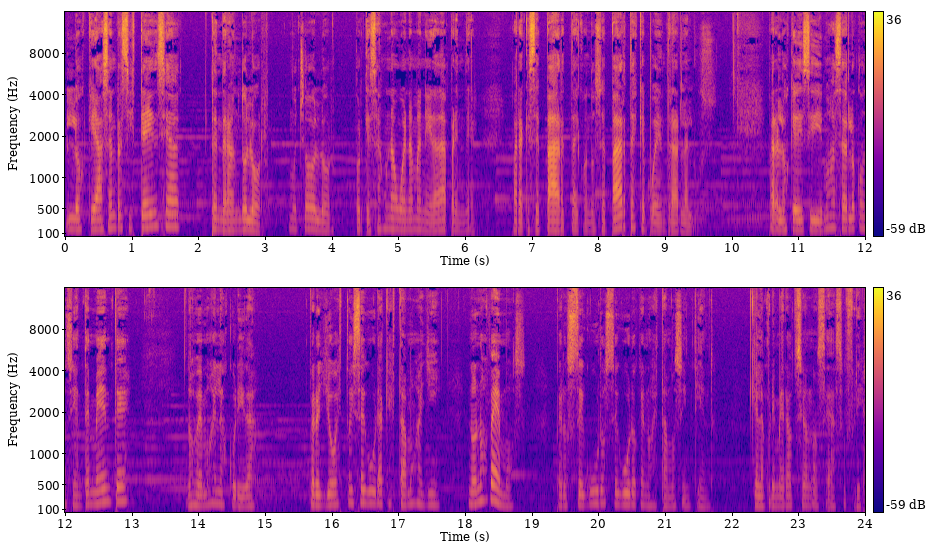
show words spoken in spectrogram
Los que hacen resistencia tendrán dolor, mucho dolor, porque esa es una buena manera de aprender, para que se parta y cuando se parta es que puede entrar la luz. Para los que decidimos hacerlo conscientemente, nos vemos en la oscuridad pero yo estoy segura que estamos allí. No nos vemos, pero seguro, seguro que nos estamos sintiendo. Que la primera opción no sea sufrir.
